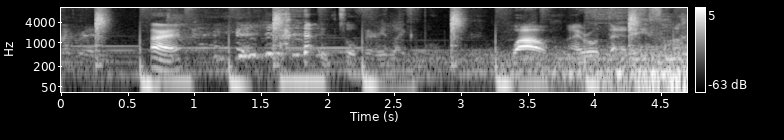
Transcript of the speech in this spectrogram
I'm ready. All right. so very likable. Wow, I wrote that. A.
